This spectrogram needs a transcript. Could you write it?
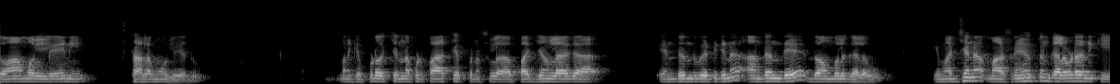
దోమలు లేని స్థలము లేదు. మనకి ఎప్పుడో చిన్నప్పుడు పాత చెప్పిన పద్యంలాగా ఎందెందు వెతికినా అందందే దోమలు గలవు. ఈ మధ్యన మా స్నేహితుని కలవడానికి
